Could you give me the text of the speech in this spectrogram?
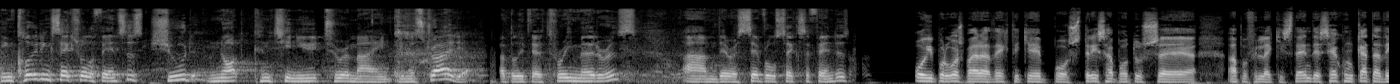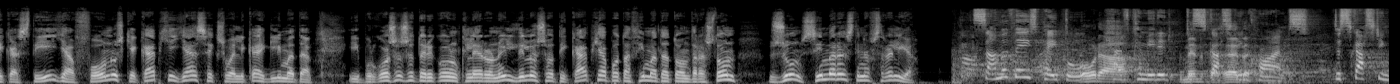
including sexual offences, should not continue to remain in Australia. I believe there are three murderers. Um, there are several sex offenders. Ο Υπουργός παραδέχτηκε πως τρεις από τους ε, αποφυλακιστέντες έχουν καταδικαστεί για φόνους και κάποιοι για σεξουαλικά εγκλήματα. Η Υπουργός Εσωτερικών Κλέρον Ιλ δήλωσε ότι κάποια από τα θύματα των δραστών ζουν σήμερα στην Αυστραλία. Some of these people have committed disgusting crimes. Disgusting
